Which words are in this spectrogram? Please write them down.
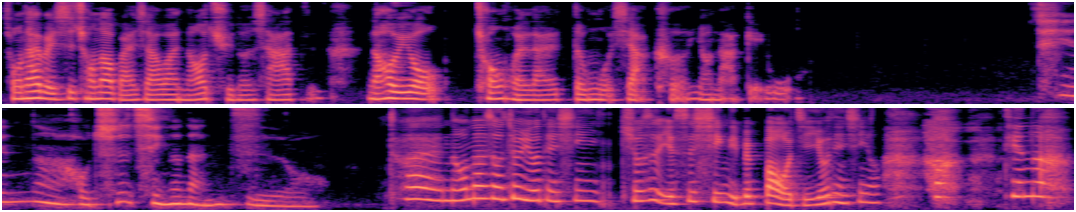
从台北市冲到白沙湾，然后取了沙子，然后又冲回来等我下课要拿给我。天哪，好痴情的男子哦！对，然后那时候就有点心，就是也是心里被暴击，有点心哦。啊，天哪，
